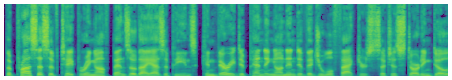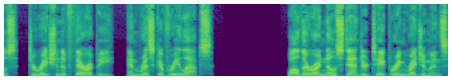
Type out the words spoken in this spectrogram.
The process of tapering off benzodiazepines can vary depending on individual factors such as starting dose, duration of therapy, and risk of relapse. While there are no standard tapering regimens,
